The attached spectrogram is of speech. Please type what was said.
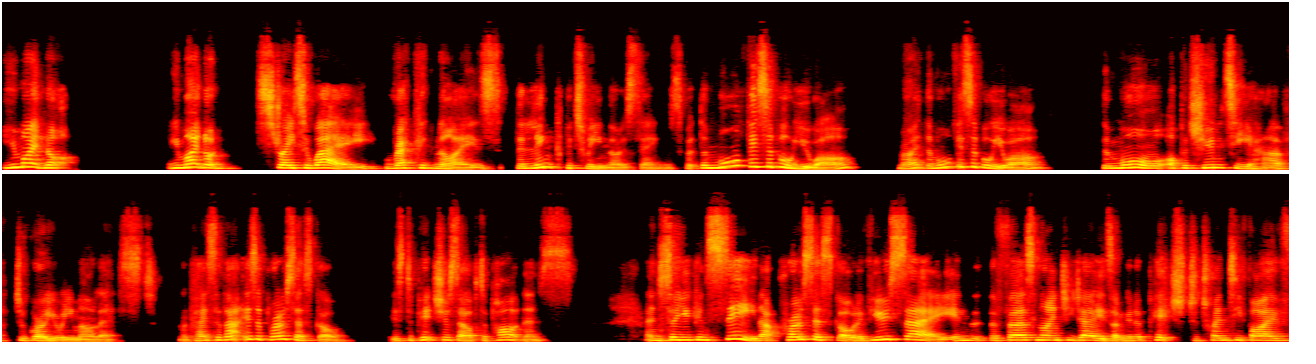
you might not, you might not straight away recognize the link between those things, but the more visible you are, right? The more visible you are, the more opportunity you have to grow your email list. Okay, so that is a process goal, is to pitch yourself to partners. And so you can see that process goal. If you say in the first 90 days, I'm going to pitch to 25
